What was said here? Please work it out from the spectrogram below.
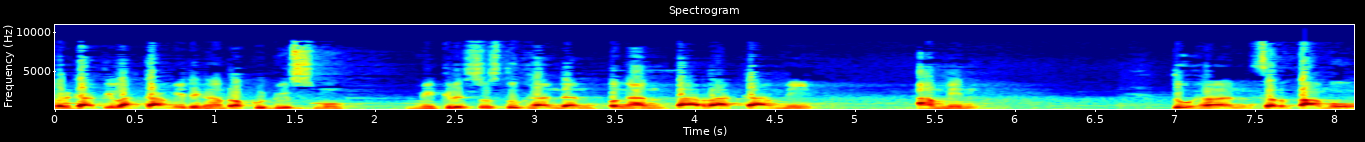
Berkatilah kami dengan roh kudusmu, Demi Kristus Tuhan dan pengantara kami. Amin. Tuhan sertamu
